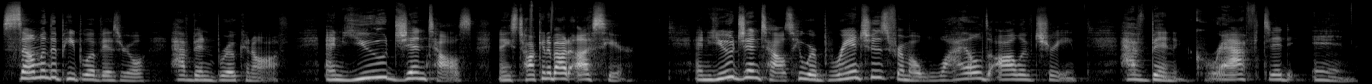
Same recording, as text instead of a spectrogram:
some of the people of Israel, have been broken off. And you Gentiles, now he's talking about us here, and you Gentiles who were branches from a wild olive tree have been grafted in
